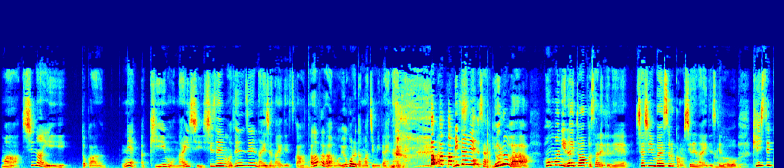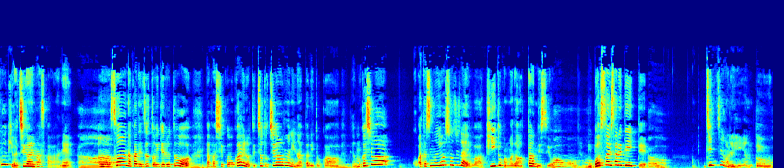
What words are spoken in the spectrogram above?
まあ市内とかね木もないし自然も全然ないじゃないですか、うん。ただただもう汚れた街みたいな。見た目さ夜はほんまにライトアップされてね写真映えするかもしれないですけど、うん。決して空気は違いますからね、うん、そういう中でずっといてると、ん。やっぱ思考回路ってちょっと違う風になったりとか、うん。昔は私の幼少時代は木とかまだあったんですよ、もう伐採されていって。うん全然あれへんやんっていう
